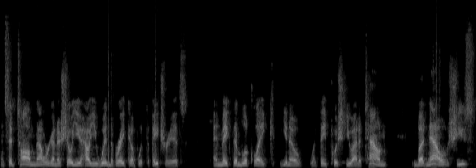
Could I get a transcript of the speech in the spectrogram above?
and said, Tom, now we're going to show you how you win the breakup with the Patriots and make them look like, you know, like they pushed you out of town. But now she's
